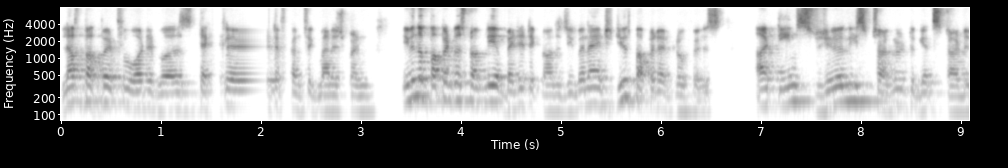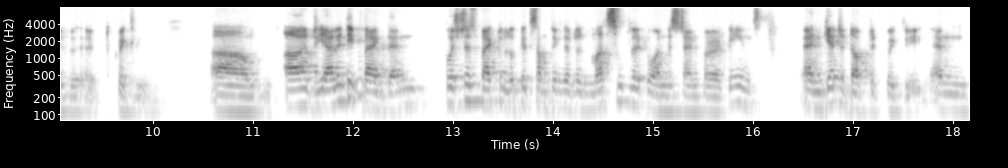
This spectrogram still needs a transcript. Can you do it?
Love Puppet for what it was, declarative config management. Even though Puppet was probably a better technology, when I introduced Puppet at Grofers, our teams really struggled to get started with it quickly. Um, our reality back then pushed us back to look at something that was much simpler to understand for our teams and get adopted quickly and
